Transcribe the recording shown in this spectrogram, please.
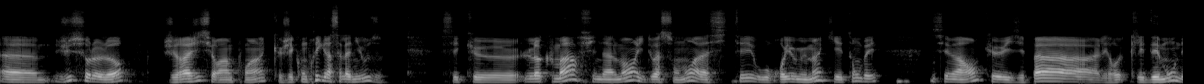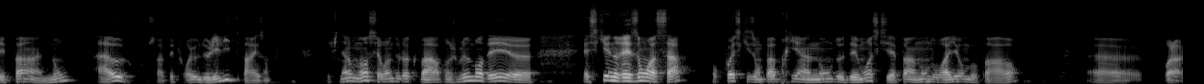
Euh, juste sur le lore, je réagis sur un point que j'ai compris grâce à la news. C'est que Lokmar, finalement, il doit son nom à la cité ou au royaume humain qui est tombé. C'est marrant que les démons n'aient pas un nom à eux. Ça être le royaume de l'élite, par exemple. Et finalement, c'est le royaume de Lokmar. Donc je me demandais, euh, est-ce qu'il y a une raison à ça? Pourquoi est-ce qu'ils n'ont pas pris un nom de démon? Est-ce qu'ils n'avaient pas un nom de royaume auparavant? Euh, Voilà,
